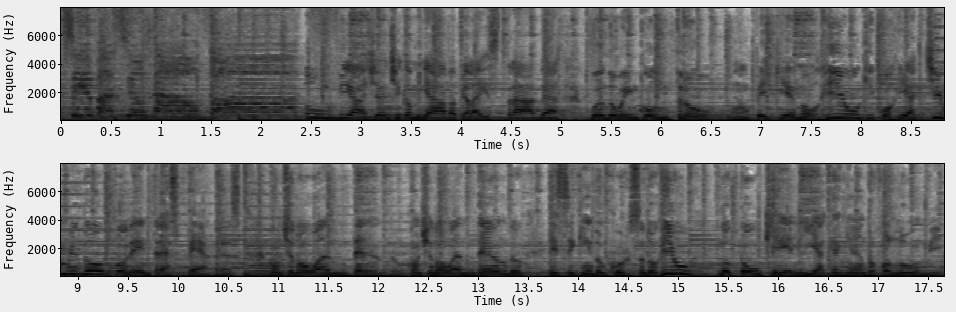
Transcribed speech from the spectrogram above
Motivacional. Um viajante caminhava pela estrada quando encontrou um pequeno rio que corria tímido por entre as pedras. Continuou andando, continuou andando e seguindo o curso do rio, notou que ele ia ganhando volume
